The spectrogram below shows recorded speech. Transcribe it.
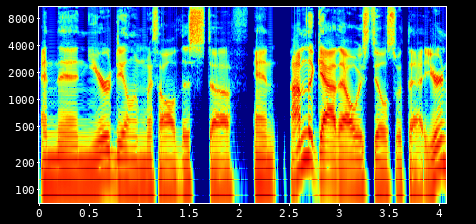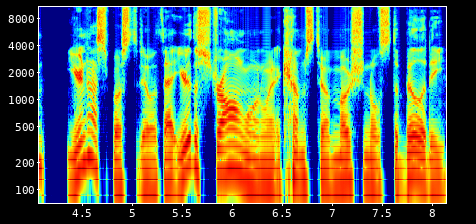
And then you're dealing with all this stuff. And I'm the guy that always deals with that. You're you're not supposed to deal with that. You're the strong one when it comes to emotional stability.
